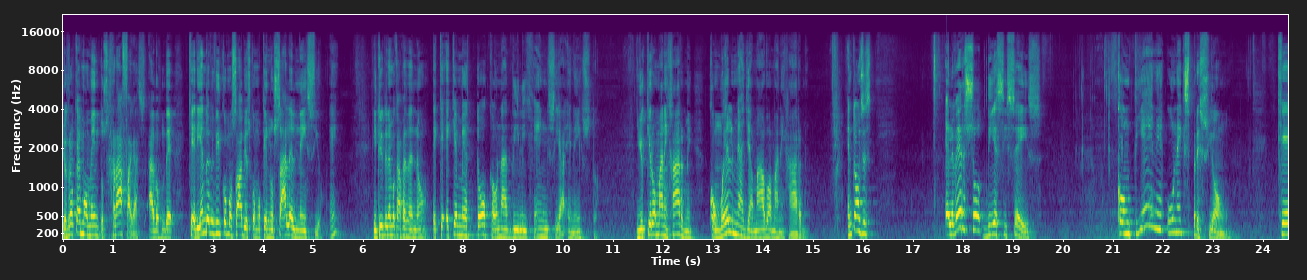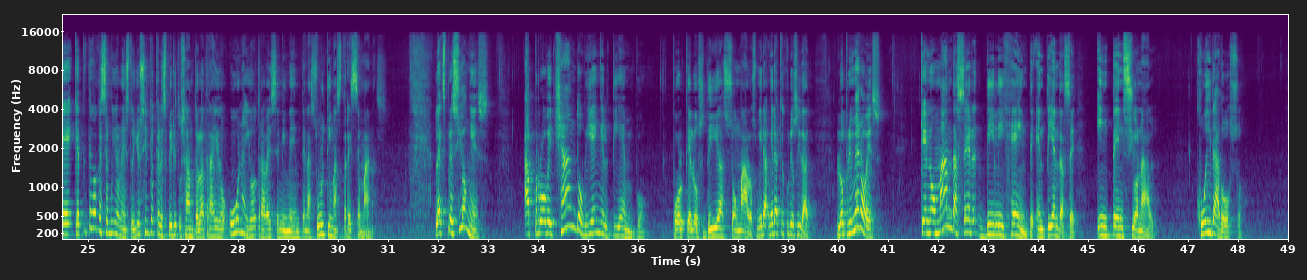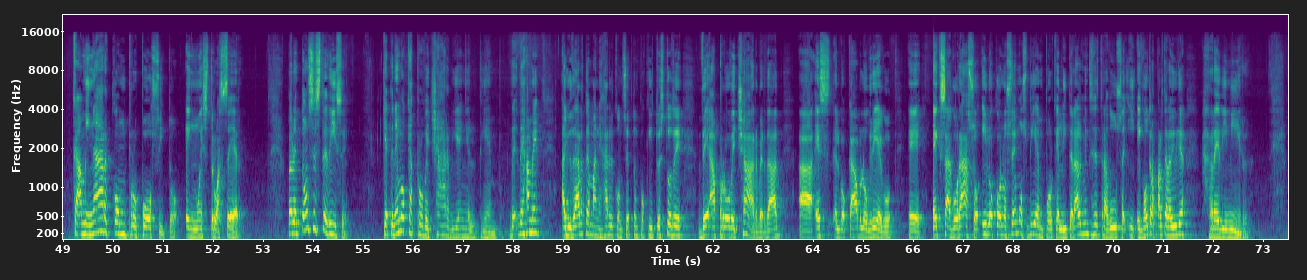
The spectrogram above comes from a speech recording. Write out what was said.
Yo creo que hay momentos, ráfagas, a donde queriendo vivir como sabios, como que nos sale el necio. ¿eh? Y tú tenemos que aprender, no, es que, es que me toca una diligencia en esto. Yo quiero manejarme como Él me ha llamado a manejarme. Entonces, el verso 16 contiene una expresión que, que, tengo que ser muy honesto. Yo siento que el Espíritu Santo lo ha traído una y otra vez en mi mente en las últimas tres semanas. La expresión es, aprovechando bien el tiempo porque los días son malos. Mira, mira qué curiosidad. Lo primero es, que nos manda a ser diligente, entiéndase, intencional, cuidadoso, caminar con propósito en nuestro hacer. Pero entonces te dice que tenemos que aprovechar bien el tiempo. déjame ayudarte a manejar el concepto un poquito, esto de, de aprovechar, ¿verdad? Ah, es el vocablo griego eh, exagorazo y lo conocemos bien porque literalmente se traduce y en otra parte de la Biblia redimir.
